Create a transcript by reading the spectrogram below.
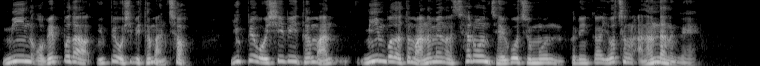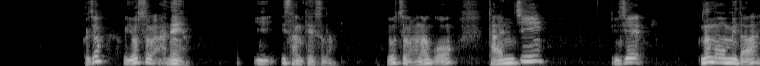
min 500보다 650이 더 많죠. 650이 더 많, min보다 더 많으면 새로운 재고 주문 그러니까 요청을 안 한다는 거예요. 그죠? 요청을 안 해요. 이, 이 상태에서는 요청 안 하고 단지 이제 넘어옵니다.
